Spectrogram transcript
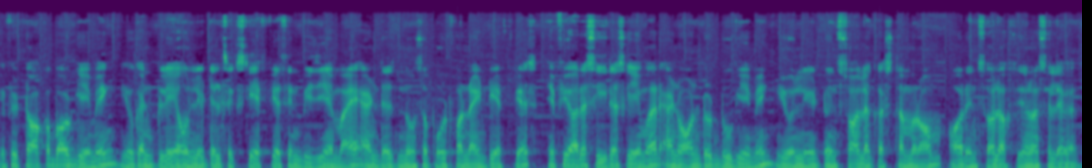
If you talk about gaming, you can play only till 60 fps in BGMI and there is no support for 90 fps. If you are a serious gamer and want to do gaming, you will need to install a custom ROM or install OxygenOS 11.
